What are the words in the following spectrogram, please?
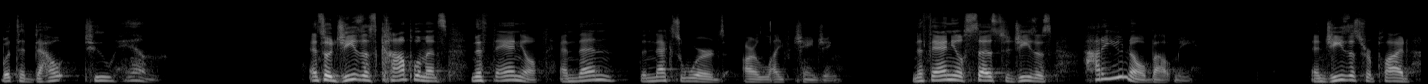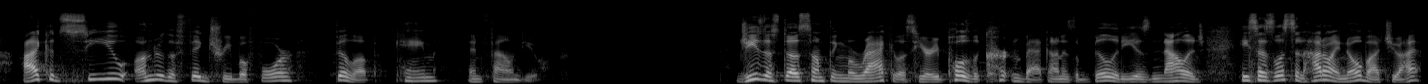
but to doubt to him. And so Jesus compliments Nathanael, and then the next words are life changing. Nathanael says to Jesus, How do you know about me? And Jesus replied, I could see you under the fig tree before Philip came and found you. Jesus does something miraculous here. He pulls the curtain back on his ability, his knowledge. He says, Listen, how do I know about you? I,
